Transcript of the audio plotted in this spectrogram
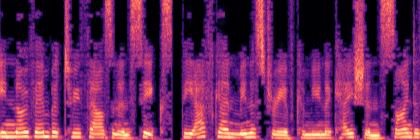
In November 2006, the Afghan Ministry of Communications signed a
